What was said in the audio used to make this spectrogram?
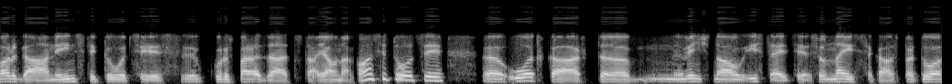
orgāni, institūcijas, kuras paredzētas tā jaunā konstitūcija. Otrkārt, viņš nav izteicies un neizsakās par to,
